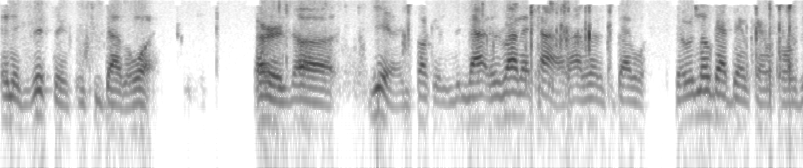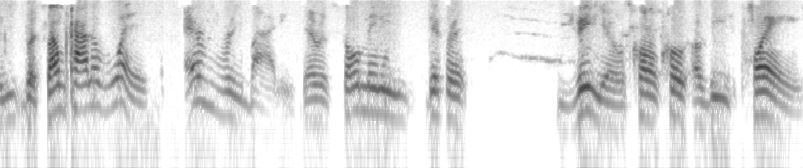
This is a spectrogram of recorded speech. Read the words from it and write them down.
in existence in 2001. Or, uh, yeah, fucking not around that time, not around 2001. There was no goddamn camera phones, but some kind of way, everybody, there was so many different videos, quote unquote, of these planes,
